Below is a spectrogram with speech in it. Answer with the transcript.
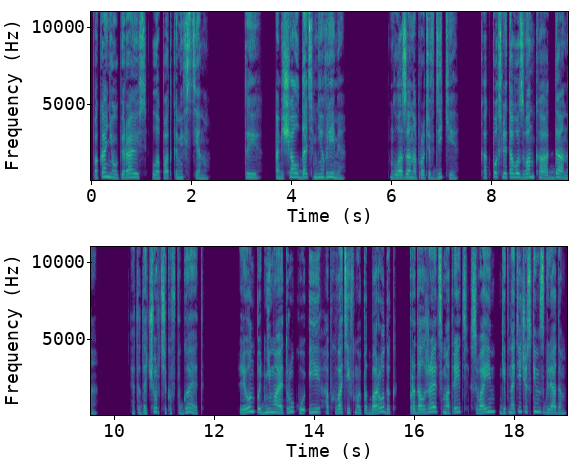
пока не упираюсь лопатками в стену. «Ты обещал дать мне время». Глаза напротив дикие, как после того звонка от Дана. Это до чертиков пугает. Леон поднимает руку и, обхватив мой подбородок, продолжает смотреть своим гипнотическим взглядом,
